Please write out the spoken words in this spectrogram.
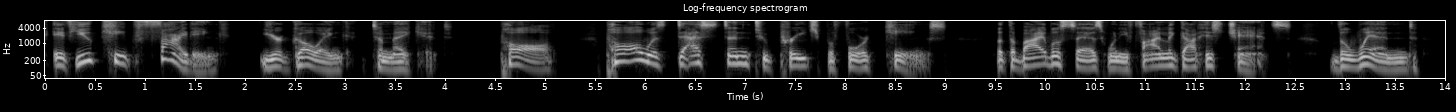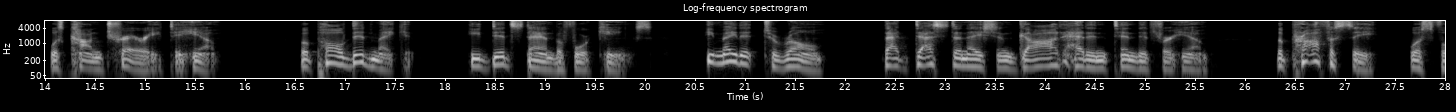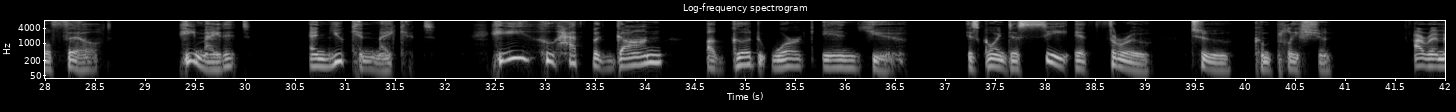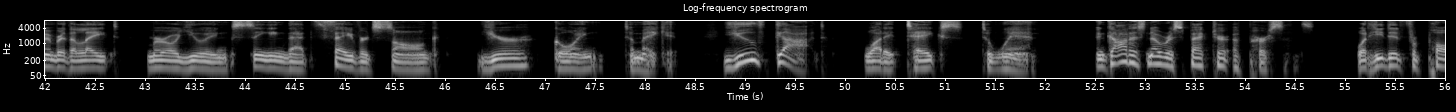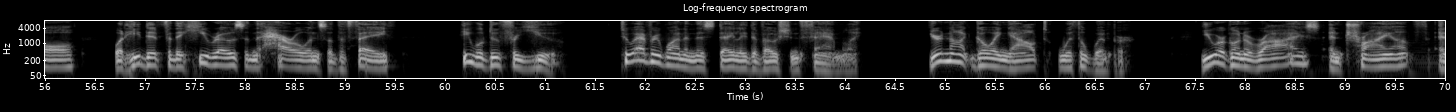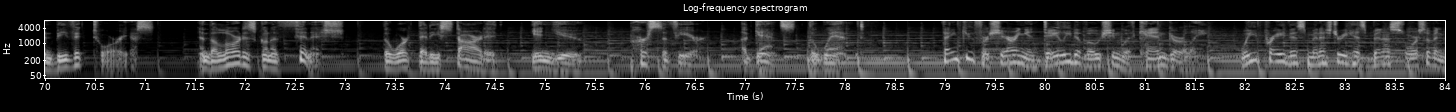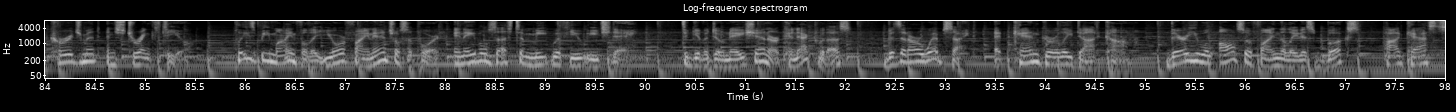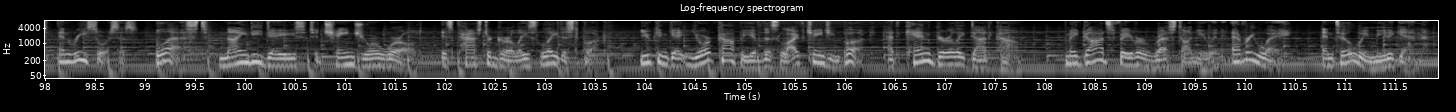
If you keep fighting, you're going to make it. Paul, Paul was destined to preach before kings, but the Bible says when he finally got his chance, the wind was contrary to him. But Paul did make it. He did stand before kings. He made it to Rome, that destination God had intended for him. The prophecy was fulfilled. He made it, and you can make it. He who hath begun a good work in you is going to see it through to completion. I remember the late Merle Ewing singing that favorite song, you're going to make it. You've got what it takes to win. And God is no respecter of persons. What he did for Paul, what he did for the heroes and the heroines of the faith, he will do for you. To everyone in this daily devotion family, you're not going out with a whimper. You are going to rise and triumph and be victorious. And the Lord is going to finish the work that he started in you persevere against the wind. Thank you for sharing in daily devotion with Ken Gurley. We pray this ministry has been a source of encouragement and strength to you. Please be mindful that your financial support enables us to meet with you each day. To give a donation or connect with us, visit our website at kengurley.com. There you will also find the latest books, podcasts, and resources. Blessed 90 Days to Change Your World is Pastor Gurley's latest book. You can get your copy of this life changing book at kengurley.com. May God's favor rest on you in every way until we meet again.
